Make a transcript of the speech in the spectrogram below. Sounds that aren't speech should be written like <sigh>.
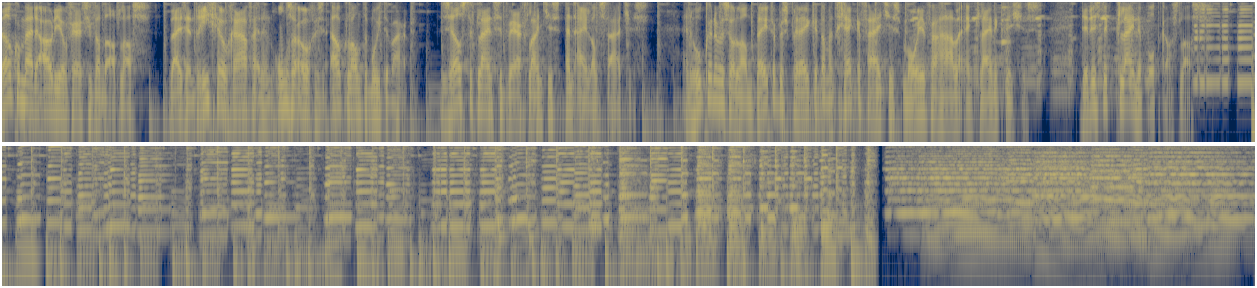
Welkom bij de audioversie van de Atlas. Wij zijn drie geografen en in onze ogen is elk land de moeite waard. Zelfs de kleinste dwerglandjes en eilandstaatjes. En hoe kunnen we zo'n land beter bespreken dan met gekke feitjes, mooie verhalen en kleine quizjes? Dit is de kleine podcastlas.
